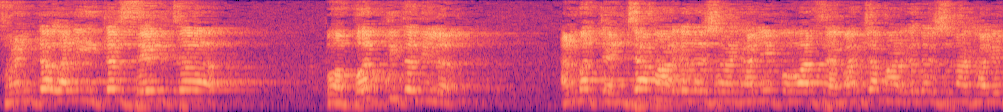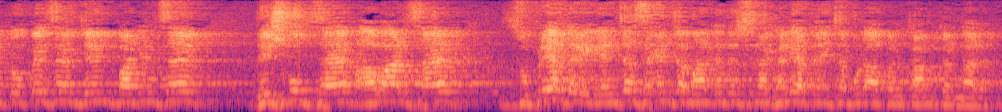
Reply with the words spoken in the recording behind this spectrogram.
फ्रंटल आणि इतर सेलचं पद तिथं दिलं. आणि मग त्यांच्या मार्गदर्शनाखाली पवार साहेबांच्या मार्गदर्शनाखाली टोपे साहेब जयंत पाटील साहेब देशमुख साहेब आव्हाड साहेब सुप्रिया सुप्रियाताई यांच्या सगळ्यांच्या मार्गदर्शनाखाली आता याच्यापुढे आपण काम करणार आहे.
